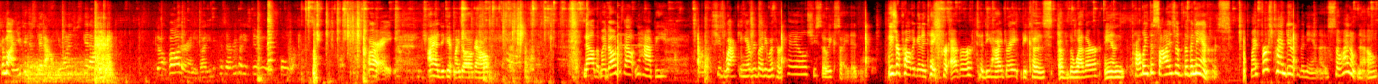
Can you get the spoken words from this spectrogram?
Come on, you can just get out. You want to just get out? Don't bother anybody because everybody's doing their schoolwork. Alright, I had to get my dog out. Now that my dog is out and happy, she's whacking everybody with her tail. She's so excited. These are probably going to take forever to dehydrate because of the weather and probably the size of the bananas. My first time doing bananas, so I don't know.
